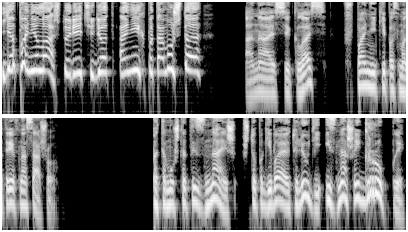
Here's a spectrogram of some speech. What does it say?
«Я поняла, что речь идет о них, потому что...» Она осеклась, в панике посмотрев на Сашу. «Потому что ты знаешь, что погибают люди из нашей группы»,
